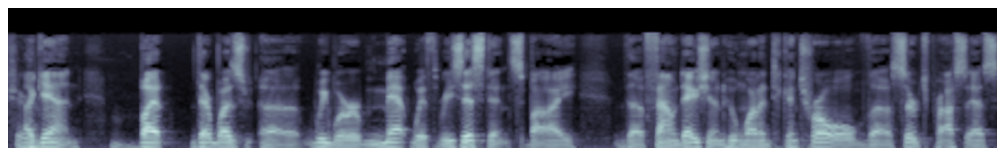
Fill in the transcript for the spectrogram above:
sure. again. But there was uh, we were met with resistance by the foundation who wanted to control the search process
